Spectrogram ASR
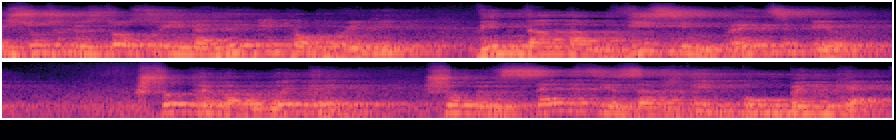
Ісус Христос в своїй нагідній проповіді Він дав нам вісім принципів, що треба робити, щоб в серці завжди був бенкет.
